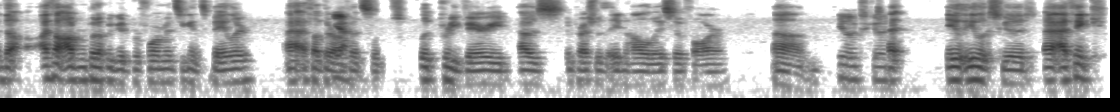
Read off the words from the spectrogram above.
the, I thought Auburn put up a good performance against Baylor. I, I thought their Yeah. offense looked, looked pretty varied. I was impressed with Aden Holloway so far. Um, He looks good. I- he, he looks good. I, I think,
